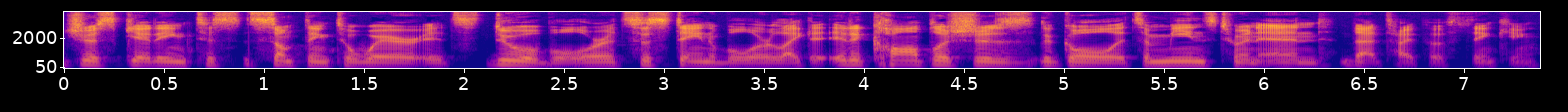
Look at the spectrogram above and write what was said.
just getting to something to where it's doable or it's sustainable or like it accomplishes the goal. It's a means to an end, that type of thinking.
